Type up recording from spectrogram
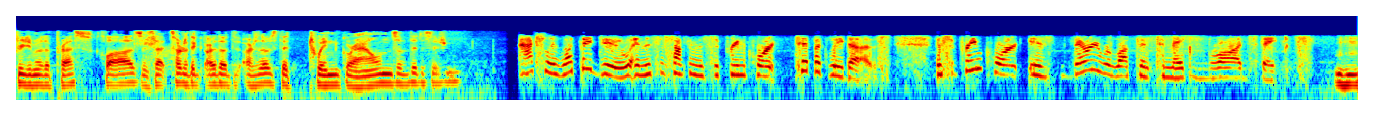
Freedom of the Press Clause. Is that sort of the are those, are those the twin grounds of the decision? Actually, what they do, and this is something the Supreme Court typically does, the Supreme Court is very reluctant to make broad statements. Mm-hmm.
